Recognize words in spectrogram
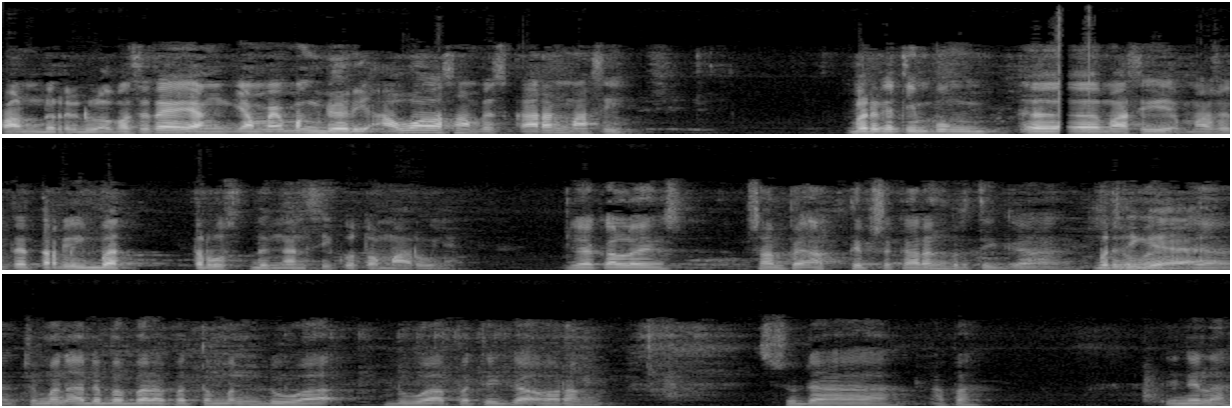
founder dulu? Maksudnya yang yang memang dari awal sampai sekarang masih berkecimpung eh, masih maksudnya terlibat terus dengan si Kutomarunya. Ya kalau yang sampai aktif sekarang bertiga. Bertiga. Cuman, ya, cuman ada beberapa teman dua dua atau tiga orang sudah apa? Inilah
